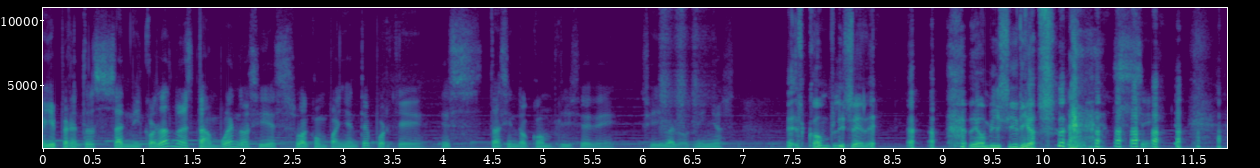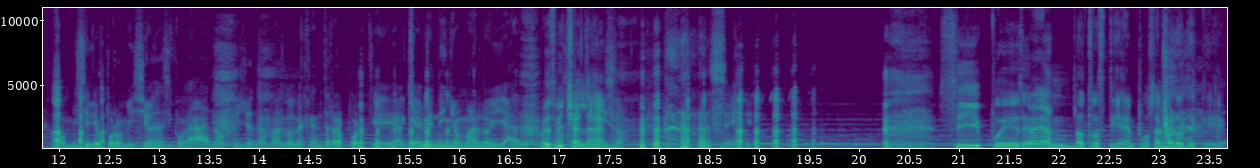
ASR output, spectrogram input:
Oye, pero entonces San Nicolás no es tan bueno si es su acompañante porque está siendo cómplice de se lleva a los niños. Es cómplice de, de homicidios. sí. Homicidio por omisión, así como, ah, no, pues yo nada más lo dejé entrar porque aquí había un niño malo y ya después. Es mi chalán. sí. Sí, pues eran otros tiempos, acuérdate que.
